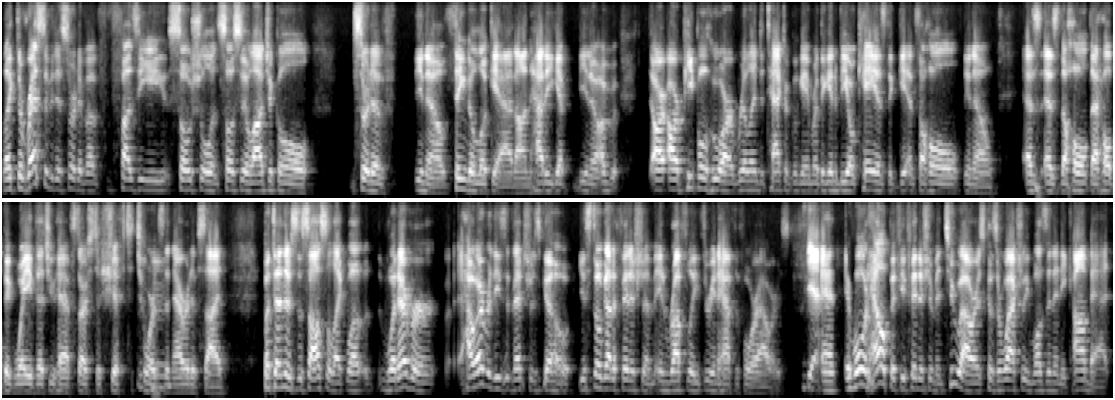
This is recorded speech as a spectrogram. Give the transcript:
like the rest of it is sort of a fuzzy social and sociological sort of you know thing to look at on how do you get you know are are people who are real into tactical game are they going to be okay as the as the whole you know as as the whole that whole big wave that you have starts to shift towards mm-hmm. the narrative side but then there's this also like well whatever however these adventures go you still got to finish them in roughly three and a half to four hours. Yeah. And it won't help if you finish them in two hours because there actually wasn't any combat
